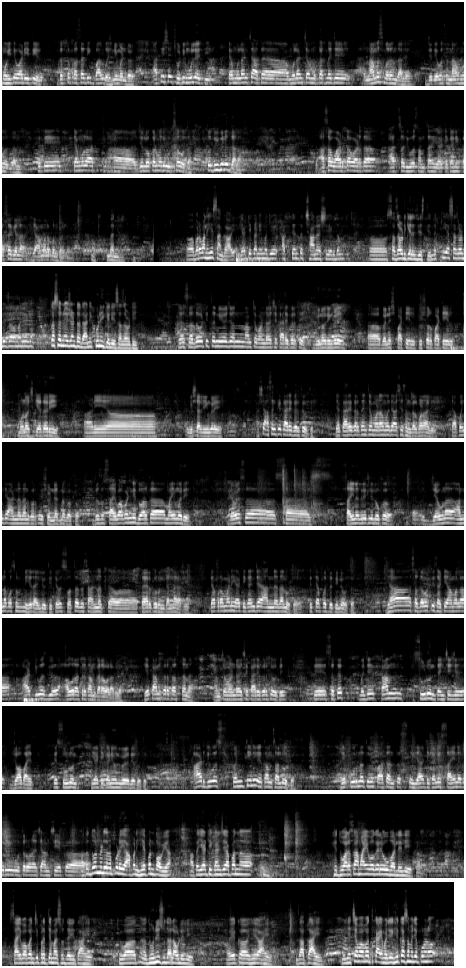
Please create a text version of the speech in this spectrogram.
मोहितेवाडी येथील दत्तप्रसादिक बाल भजनी मंडळ. अतिशय छोटी मुलं येती त्या मुलांच्या आता मुलांच्या मुखातनं जे नामस्मरण झालं जे देवाचं नाव झालं तर ते त्यामुळं जे लोकांमध्ये उत्साह होता तो द्विगुणित झाला. असा वाढता वाढता आजचा दिवस आमचा या ठिकाणी कसा गेला हे आम्हाला पण कळलं नाही. ओके धन्यवाद. बरं मला हे सांगा या ठिकाणी म्हणजे अत्यंत छान अशी एकदम सजावट केलेली दिसते. नक्की या सजावटीचं म्हणजे कसं नियोजन ठरलं आणि कुणी केली ही सजावटी? या सजावटीचं नियोजन आमच्या मंडळाचे कार्यकर्ते विनोद इंगळे गणेश पाटील किशोर पाटील मनोज केदारी आणि विशाल इंगळे असे असंख्य कार्यकर्ते होते. या कार्यकर्त्यांच्या मनामध्ये अशी संकल्पना आली की आपण जे अन्नदान करतो हे शून्यातनं करतो. जसं साईबाबांनी द्वारका माईमध्ये ज्यावेळेस सा साईनगरीतली लोकं जेवणा अन्नापासून हे राहिली होती त्यावेळेस स्वतः जसं अन्न त- तयार करून त्यांना घातलं. त्याप्रमाणे या ठिकाणी जे अन्नदान होतं ते त्या पद्धतीने होतं. ह्या सजावटीसाठी आम्हाला आठ दिवस दिवस अहोरात्र काम करावं लागलं. हे काम करत असताना आमच्या मंडळाचे कार्यकर्ते होते. ते सतत म्हणजे काम सोडून त्यांचे जे जॉब आहेत ते सोडून या ठिकाणी येऊन वेळ देत होते. आठ दिवस कंटिन्यू हे काम चालू होतं. हे पूर्ण तुम्ही पाहता तर या ठिकाणी साईनगरी उतरवण्याची आमची एक आता दोन मिनिट जरा पुढे आपण हे पण पाहूया. आता या ठिकाणी जे आपण हे द्वारकामाई वगैरे उभारलेली आहे. साईबाबांची प्रतिमा सुद्धा इथं आहे. किंवा अ, ध्वनीसुद्धा लावलेली आहे. एक हे आहे जात आहे. म्हणजे याच्याबाबत काय? म्हणजे हे कसं म्हणजे पूर्ण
